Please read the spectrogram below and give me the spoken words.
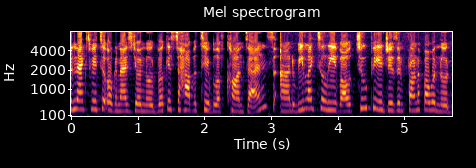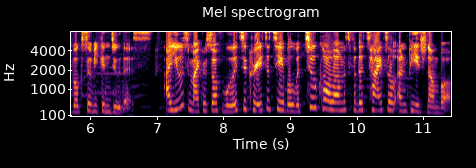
The next way to organize your notebook is to have a table of contents and we like to leave out two pages in front of our notebook so we can do this. I used Microsoft Word to create a table with two columns for the title and page number.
